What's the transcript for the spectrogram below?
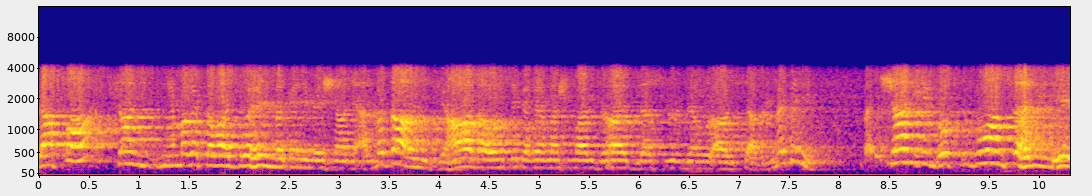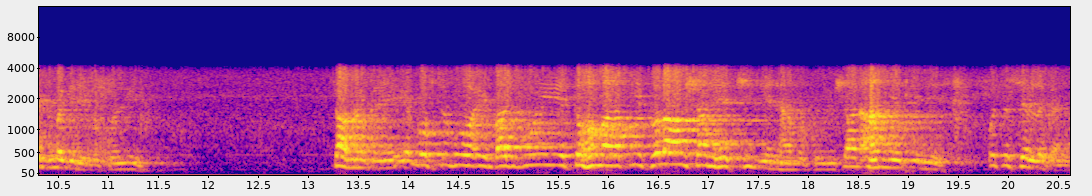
گفا شان نمگا توجہ مکنی بیشانی البتہ ان جہاد آواتے کہ اگر مشمار جہاد دستور دیں اور آج صبر مکنی بلی شان کی گفتگوان تحلیل ہیز مگری بکلی صبر مکنی یہ گفتگو یہ بدگوئی یہ تہماتی فلان شان ہے چیزی نہیں بکلی شان اہمیتی نہیں وہ تسل لگنا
